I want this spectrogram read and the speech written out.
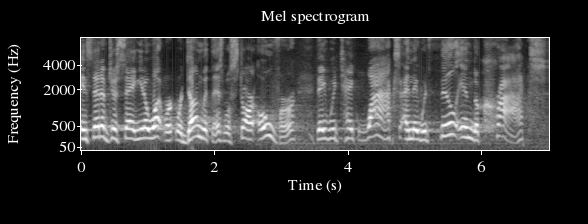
instead of just saying, saying, you know what, we're, we're done with this, we'll start over, they would take wax and they would fill in the cracks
